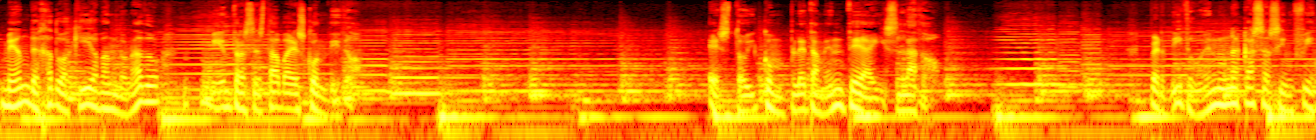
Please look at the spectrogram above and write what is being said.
Me han dejado aquí abandonado mientras estaba escondido. Estoy completamente aislado. Perdido en una casa sin fin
